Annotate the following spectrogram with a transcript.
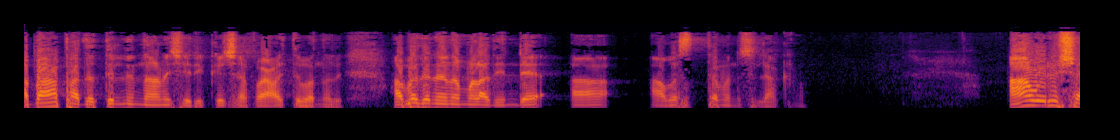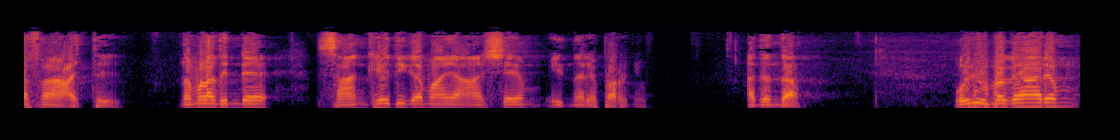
അപ്പൊ ആ പദത്തിൽ നിന്നാണ് ശരിക്കും ഷഫായത്ത് വന്നത്. അപ്പൊ തന്നെ നമ്മൾ അതിന്റെ ആ അവസ്ഥ മനസ്സിലാക്കണം. ആ ഒരു ഷഫായത്ത് നമ്മൾ അതിന്റെ സാങ്കേതികമായ ആശയം ഇന്നലെ പറഞ്ഞു. അതെന്താ? ഒരു ഉപകാരം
